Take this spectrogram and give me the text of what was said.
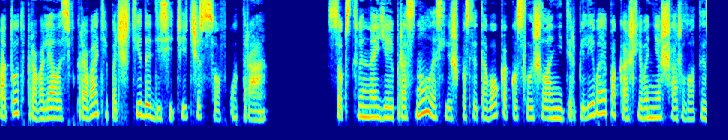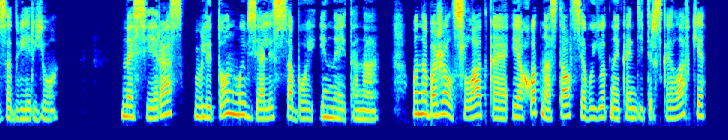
а тут провалялась в кровати почти до десяти часов утра. Собственно, я и проснулась лишь после того, как услышала нетерпеливое покашливание Шарлотты за дверью. На сей раз в Литон мы взяли с собой и Нейтана. Он обожал сладкое и охотно остался в уютной кондитерской лавке,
